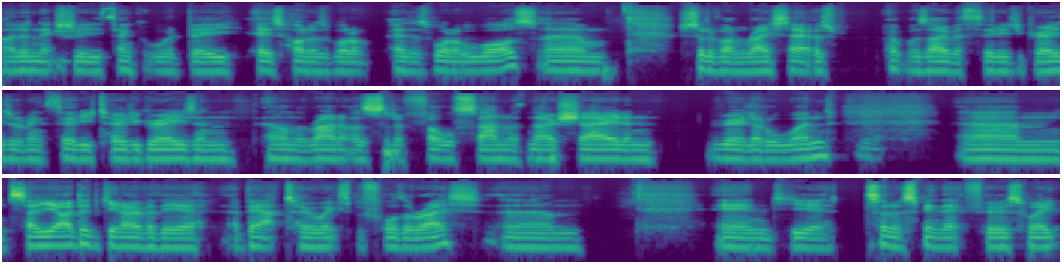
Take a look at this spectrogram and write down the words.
I didn't actually think it would be as hot as what it, as what it was. Um, sort of on race day, it was it was over 30 degrees. It would have been 32 degrees, and, and on the run it was sort of full sun with no shade and very little wind. Yeah. Um, so yeah, I did get over there about two weeks before the race, um, and yeah, sort of spent that first week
